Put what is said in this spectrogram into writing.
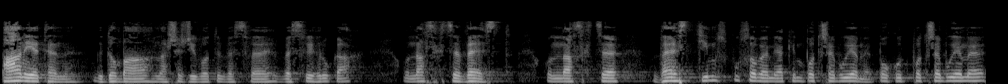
Pán je ten, kdo má naše životy ve, své, ve svých rukách. On nás chce vést. On nás chce vést tím způsobem, jakým potřebujeme. Pokud potřebujeme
